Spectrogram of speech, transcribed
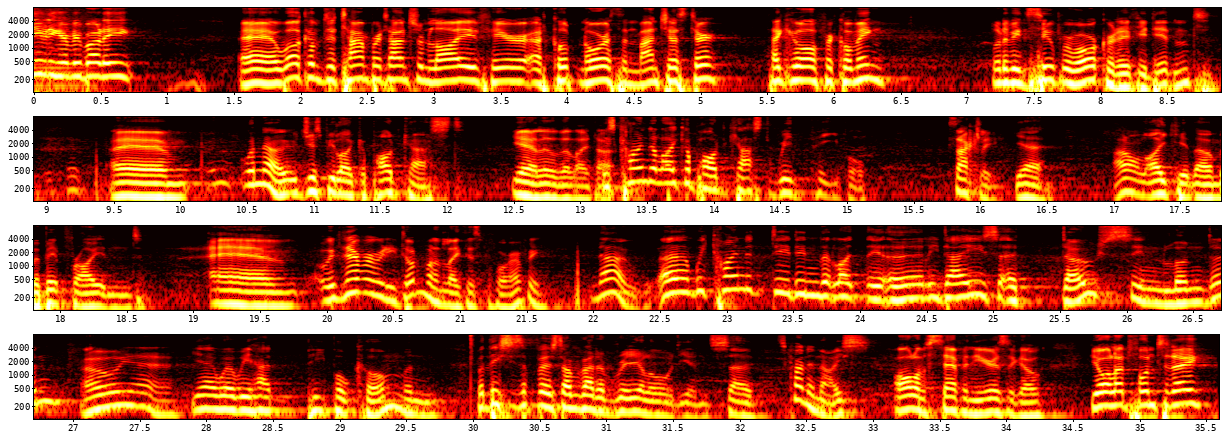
Good evening, everybody. Uh, welcome to Tamper Tantrum Live here at Cup North in Manchester. Thank you all for coming. Would have been super awkward if you didn't. Um, Well, no, it would just be like a podcast. yeah, a little bit like that. It's kind of like a podcast with people. Exactly. Yeah. I don't like it though. I'm a bit frightened. Um, we've never really done one like this before, have we? No, uh, we kind of did in the like the early days at Dose in London. Oh yeah. Yeah, where we had people come and. But this is the first time we've had a real audience, so it's kind of nice. All of seven years ago. You all had fun today?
